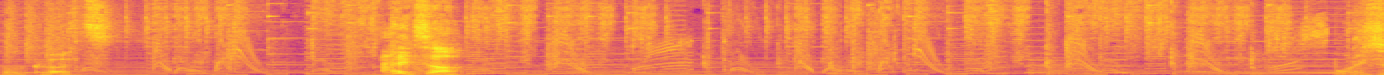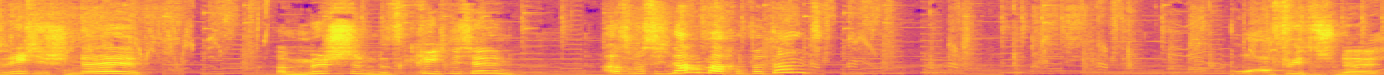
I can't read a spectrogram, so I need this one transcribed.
Oh Gott. Alter! Boah, ist richtig schnell! Am Mischen, das krieg ich nicht hin! Ah, das muss ich nachmachen, verdammt! Boah, viel zu schnell!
